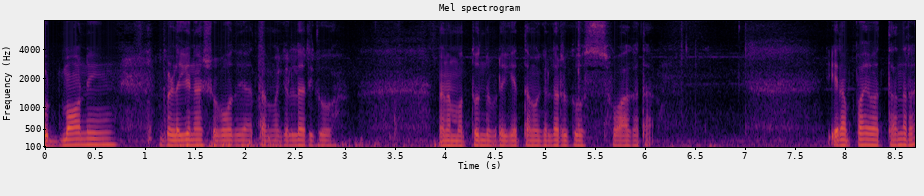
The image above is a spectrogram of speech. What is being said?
ಗುಡ್ ಮಾರ್ನಿಂಗ್ ಬೆಳಗಿನ ಶುಭೋದಯ ತಮಗೆಲ್ಲರಿಗೂ. ನನ್ನ ಮತ್ತೊಂದು ವಿಡಿಯೋಗೆ ತಮಗೆಲ್ಲರಿಗೂ ಸ್ವಾಗತ. ಏನಪ್ಪ ಇವತ್ತಂದ್ರೆ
